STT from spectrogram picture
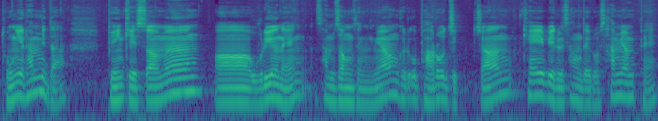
동일합니다. BNK 썸은 어, 우리은행, 삼성생명 그리고 바로 직전 KB를 상대로 3연패.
